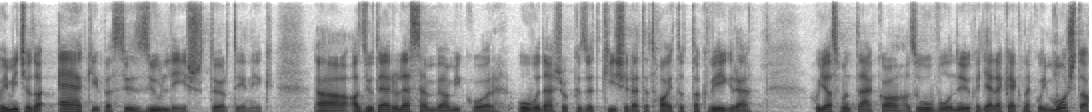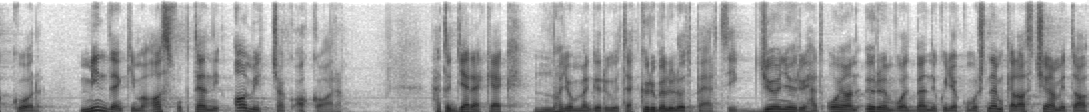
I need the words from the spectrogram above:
hogy micsoda elképesztő züllés történik. Az jut erről eszembe, amikor óvodások között kísérletet hajtottak végre, hogy azt mondták az óvónők a gyerekeknek, hogy most akkor mindenki ma azt fog tenni, amit csak akar. Hát a gyerekek nagyon megörültek, körülbelül 5 percig. Gyönyörű, hát olyan öröm volt bennük, hogy akkor most nem kell azt csinálni, amit a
